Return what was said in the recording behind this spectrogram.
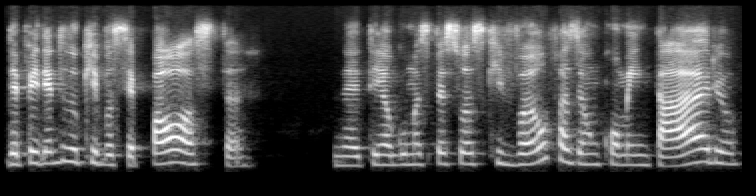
dependendo do que você posta, né, tem algumas pessoas que vão fazer um comentário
